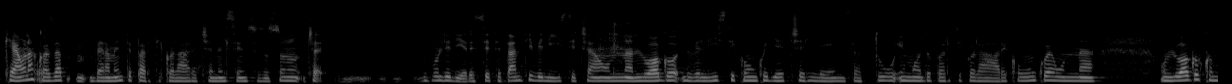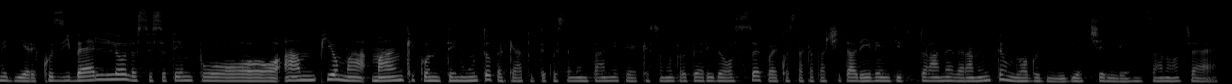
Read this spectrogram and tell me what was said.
Che è una cosa mm, veramente particolare, cioè nel senso, sono, cioè, mm, voglio dire, siete tanti velisti, c'è un luogo velisti comunque di eccellenza, tu in modo particolare, comunque un, un luogo, come dire, così bello, allo stesso tempo ampio, ma, ma anche contenuto, perché ha tutte queste montagne che, che sono proprio a ridosso e poi questa capacità dei venti tutto l'anno è veramente un luogo di, di eccellenza, no? Cioè,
